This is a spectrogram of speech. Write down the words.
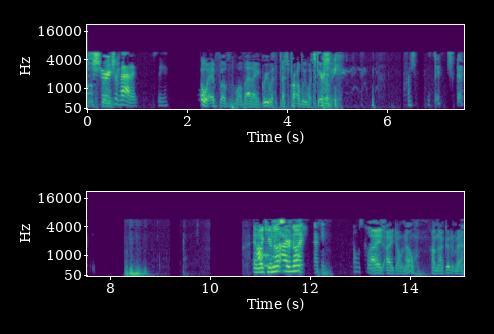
oh, very dramatic. See? Oh, eh, well, that I agree with. That's probably what scares me. and like you're not, you're not. I was close. I I don't know. I'm not good at math.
